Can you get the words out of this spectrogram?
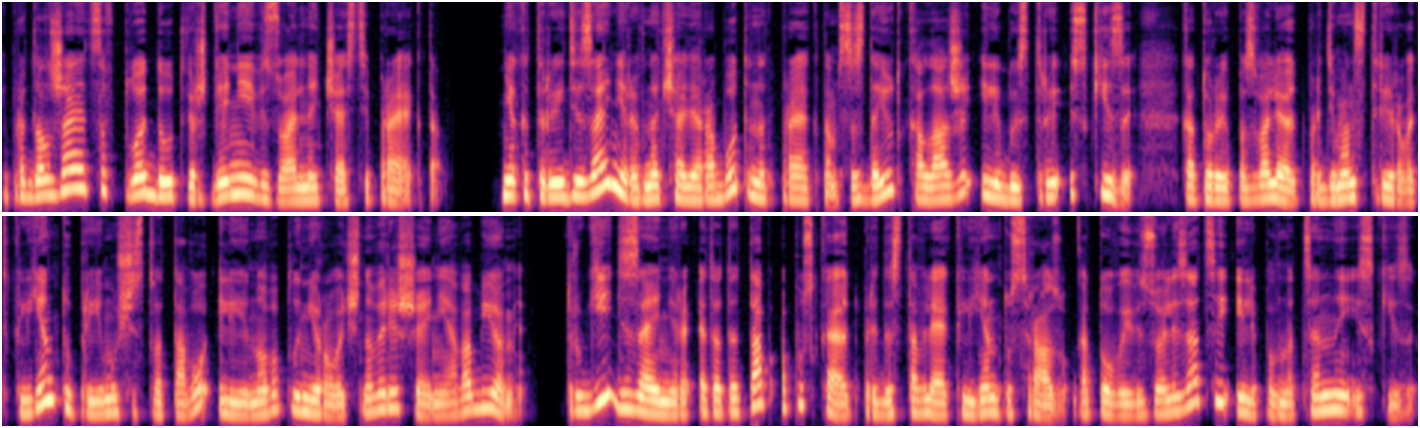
и продолжается вплоть до утверждения визуальной части проекта. Некоторые дизайнеры в начале работы над проектом создают коллажи или быстрые эскизы, которые позволяют продемонстрировать клиенту преимущества того или иного планировочного решения в объеме. Другие дизайнеры этот этап опускают, предоставляя клиенту сразу готовые визуализации или полноценные эскизы.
